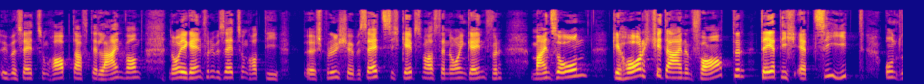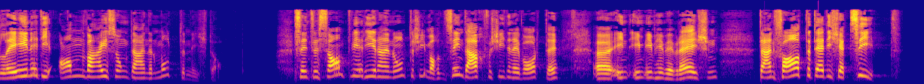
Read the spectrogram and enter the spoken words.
Übersetzung habt auf der Leinwand. Neue Genfer Übersetzung hat die äh, Sprüche übersetzt. Ich gebe es mal aus der neuen Genfer. Mein Sohn, gehorche deinem Vater, der dich erzieht, und lehne die Anweisung deiner Mutter nicht ab. Es ist interessant, wie er hier einen Unterschied macht. Es sind auch verschiedene Worte äh, in, im, im Hebräischen. Dein Vater, der dich erzieht.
